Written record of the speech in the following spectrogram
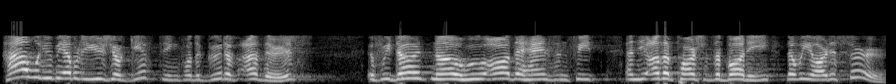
How will you be able to use your gifting for the good of others if we don't know who are the hands and feet and the other parts of the body that we are to serve?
